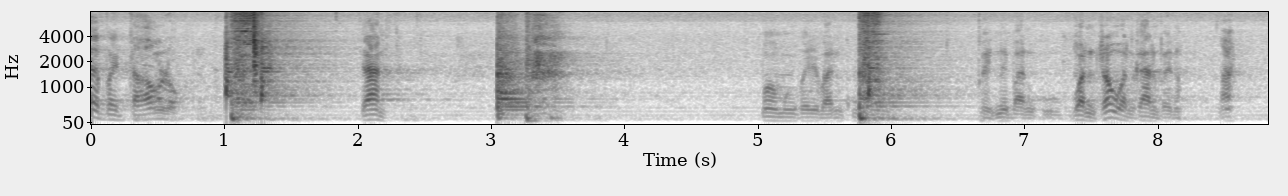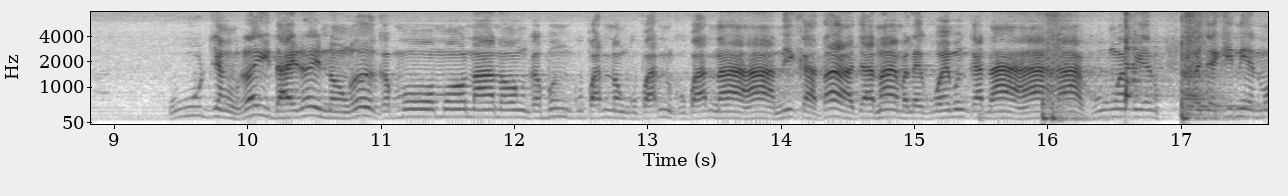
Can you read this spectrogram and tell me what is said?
อไปท้องลูกจันมองมึงไปในบ้านกูไปในบ้านกูวันเสาร์วันการไปเนาะนะกูยังไรได้ไรน้องเออกับโมโมนาน้องกับมึงกูปันน้องกูปันกูปันนะฮะนี่กาตาจารย์นามาเลยกูให้มึงกันนะฮะฮะกูมาเรียนมาจะกินเนียนโม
